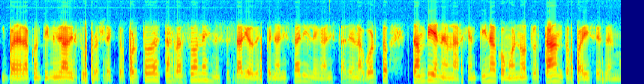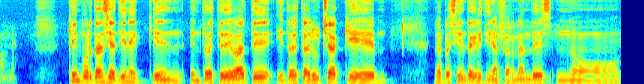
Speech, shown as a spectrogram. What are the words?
y para la continuidad de su proyecto. Por todas estas razones es necesario despenalizar y legalizar el aborto también en la Argentina como en otros tantos países del mundo. ¿Qué importancia tiene en, en todo este debate y en toda esta lucha que la presidenta Cristina Fernández no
